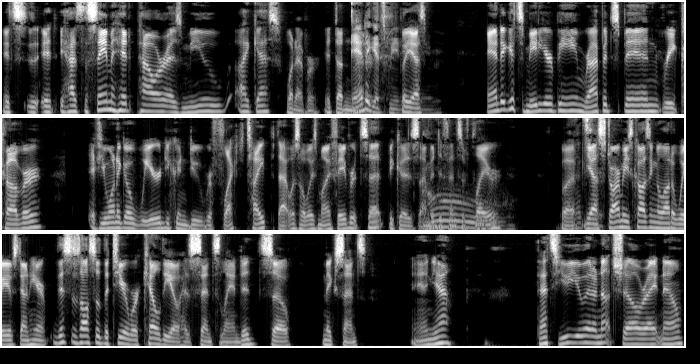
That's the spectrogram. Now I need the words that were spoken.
It's it, it has the same hit power as Mew, I guess. Whatever, it doesn't matter. And it gets me. But yes, and it gets Meteor Beam, Rapid Spin, Recover. If you want to go weird, you can do Reflect type. That was always my favorite set because I'm a defensive oh. player. But yeah, it. Starmie's causing a lot of waves down here. This is also the tier where Keldeo has since landed, so makes sense. And yeah, that's UU in a nutshell right now.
